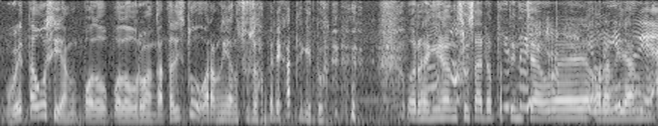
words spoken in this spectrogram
gue tahu sih yang follow-follow ruang katalis tuh orang yang susah PDKT gitu. orang yang susah dapetin Gitu ya? cewek, Emang orang gitu yang ya?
